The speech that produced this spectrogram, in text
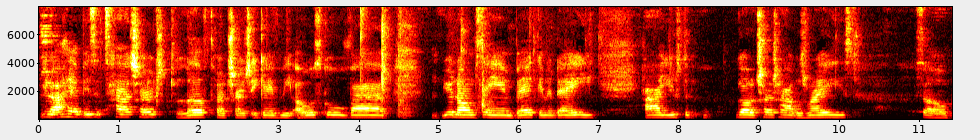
you know, I had visited Thai church, loved her church. It gave me old school vibe. You know what I'm saying? Back in the day, how I used to go to church, how I was raised. So,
